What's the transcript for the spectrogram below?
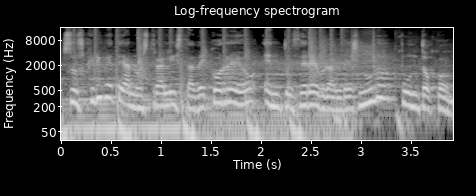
suscríbete a nuestra lista de correo en tucerebroaldesnudo.com.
